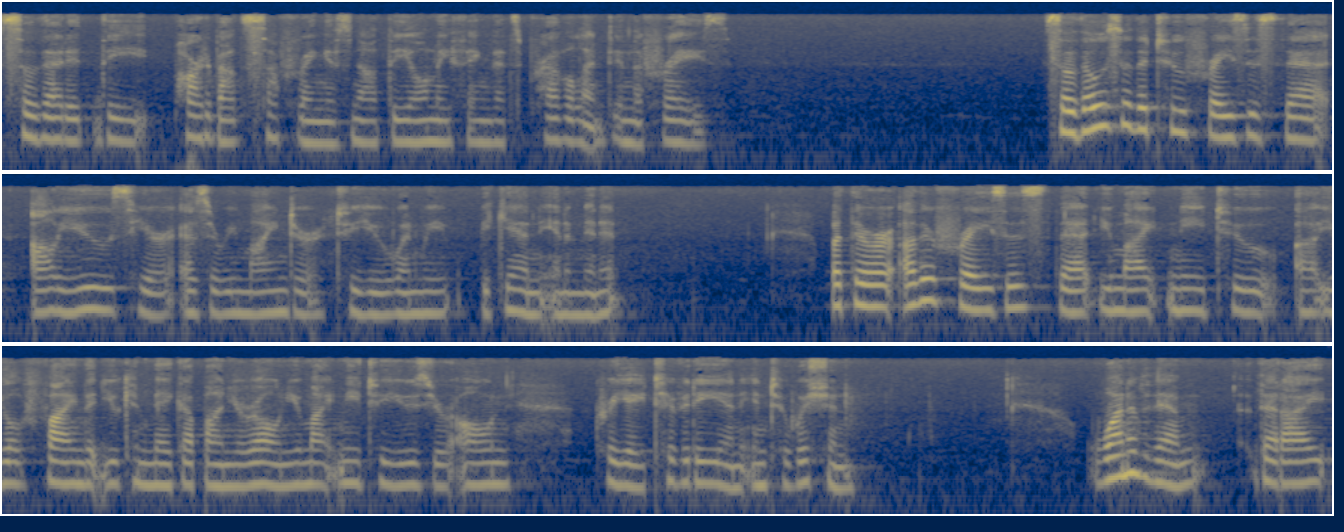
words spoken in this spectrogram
so that it, the part about suffering is not the only thing that's prevalent in the phrase. So those are the two phrases that I'll use here as a reminder to you when we begin in a minute. But there are other phrases that you might need to, uh, you'll find that you can make up on your own. You might need to use your own creativity and intuition. One of them that I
